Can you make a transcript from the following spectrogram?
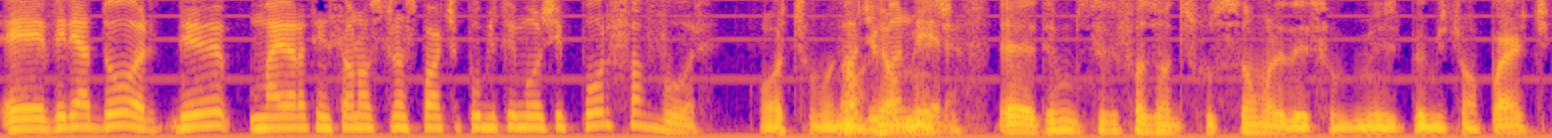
É, vereador, dê maior atenção ao nosso transporte público em Mogi, por favor. Ótimo, não, Valdir realmente. É, temos que fazer uma discussão, Marilei, se me permite uma parte.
